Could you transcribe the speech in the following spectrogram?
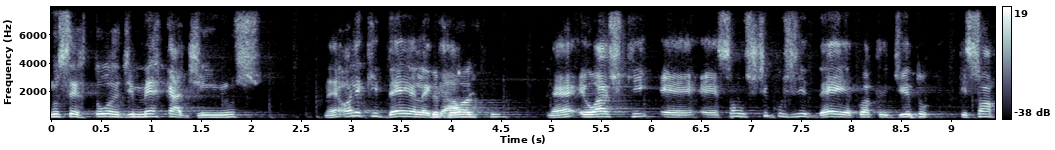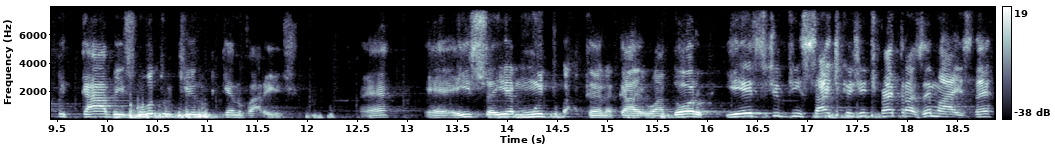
no setor de mercadinhos. Né? Olha que ideia legal. Depósito. Né? Eu acho que é, é, são os tipos de ideia que eu acredito que são aplicáveis no outro dia no pequeno varejo. Né? É, isso aí é muito bacana, Caio. Eu adoro. E é esse tipo de insight que a gente vai trazer mais, né?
